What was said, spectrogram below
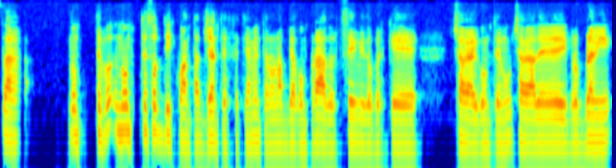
guarda, non te, non te so di quanta gente effettivamente non abbia comprato il seguito perché c'aveva i contenuti, c'aveva dei problemi eh,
